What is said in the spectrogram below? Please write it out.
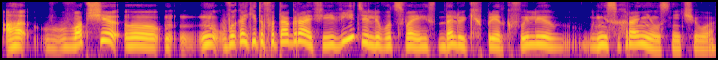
А вообще, э, ну, вы какие-то фотографии видели вот своих далеких предков или не сохранилось ничего?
